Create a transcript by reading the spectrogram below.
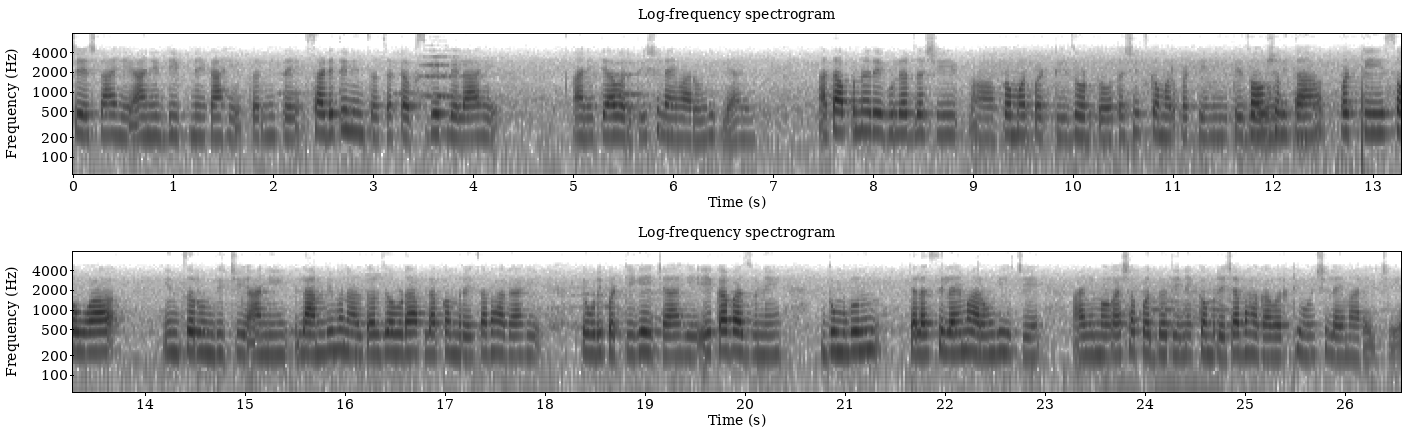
चेस्ट आहे आणि डीप नेक आहे. तर मी ते साडेतीन इंचाचा टक्स घेतलेला आहे आणि त्यावरती शिलाई मारून घेतली आहे. आता आपण रेग्युलर जशी कमरपट्टी जोडतो तशीच कमरपट्टी मी इथे पाहू शकता पट्टी सव्वा इंच रुंदीची आणि लांबी म्हणाल तर जेवढा आपला कमरेचा भाग आहे तेवढी पट्टी घ्यायची आहे. एका बाजूने दुमडून त्याला शिलाई मारून घ्यायची आणि मग अशा पद्धतीने कमरेच्या भागावर ठेवून शिलाई मारायची आहे.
